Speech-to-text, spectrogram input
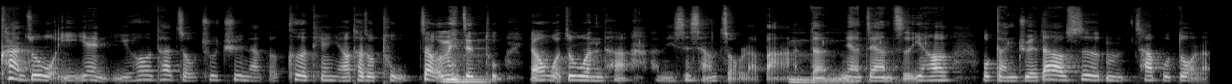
看着我一眼，以后他走出去那个客厅，然后他就吐在我面前吐，嗯、然后我就问他：“啊，你是想走了吧？”等、要这样子，然后我感觉到是嗯差不多了。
